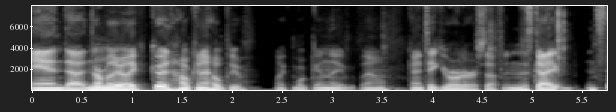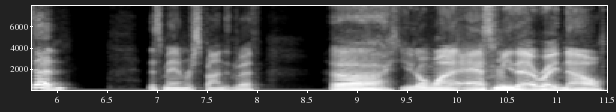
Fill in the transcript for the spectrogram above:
And uh, normally they're like, good. How can I help you? Like, what can they? You know, can I take your order or stuff? And this guy, instead, this man responded with, uh, you don't want to ask me that right now.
